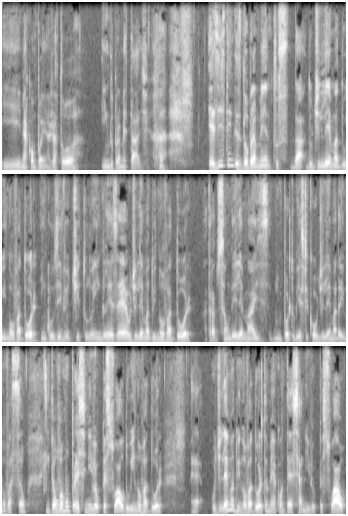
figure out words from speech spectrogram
e me acompanha, já estou indo para metade. Existem desdobramentos da, do dilema do inovador, inclusive o título em inglês é o dilema do inovador. A tradução dele é mais, em português ficou o dilema da inovação. Então vamos para esse nível pessoal do inovador. É, o dilema do inovador também acontece a nível pessoal.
